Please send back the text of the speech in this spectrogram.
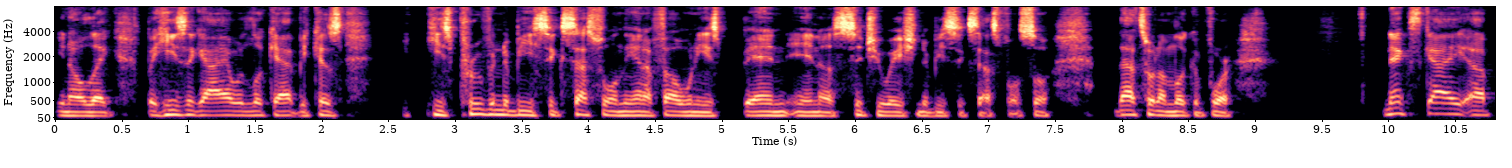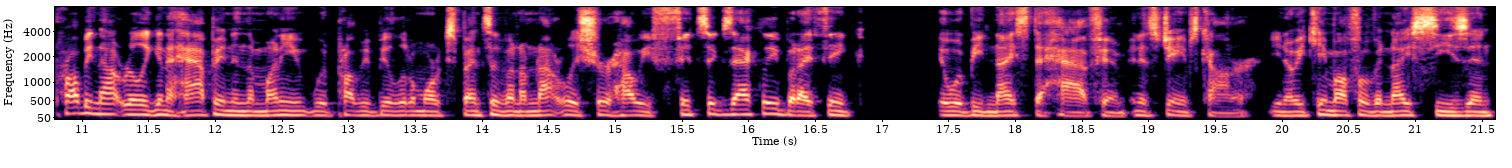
you know, like, but he's a guy I would look at because he's proven to be successful in the NFL when he's been in a situation to be successful. So that's what I'm looking for. Next guy, uh, probably not really going to happen, and the money would probably be a little more expensive. And I'm not really sure how he fits exactly, but I think it would be nice to have him. And it's James Conner. You know, he came off of a nice season.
